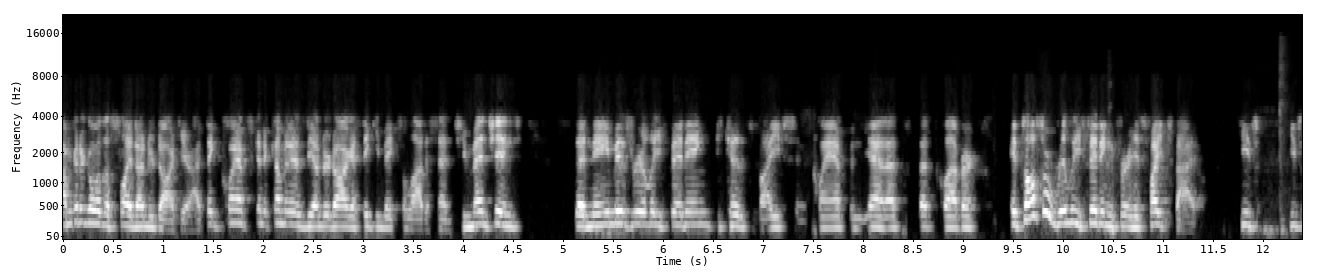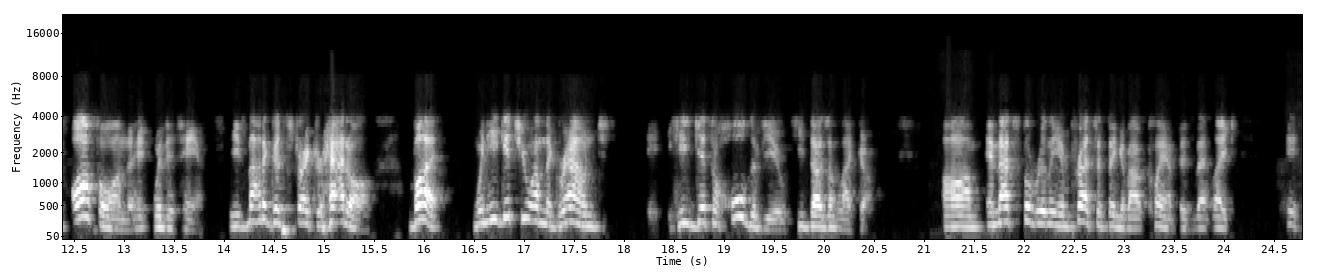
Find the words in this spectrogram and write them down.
I'm gonna go with a slight underdog here. I think Clamp's gonna come in as the underdog. I think he makes a lot of sense. You mentioned the name is really fitting because Vice and Clamp, and yeah, that's that's clever. It's also really fitting for his fight style. He's he's awful on the with his hands. He's not a good striker at all. But when he gets you on the ground, he gets a hold of you. He doesn't let go. Um, and that's the really impressive thing about Clamp is that like it,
